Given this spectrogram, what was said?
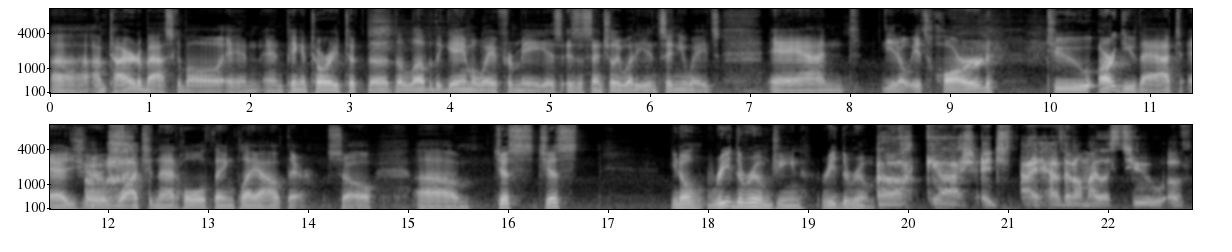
uh, I'm tired of basketball. And and Pingatore took the the love of the game away from me. Is is essentially what he insinuates. And you know, it's hard to argue that as you're Ugh. watching that whole thing play out there. So um, just just you know, read the room, Gene. Read the room. Oh gosh, it's I have that on my list too. Of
